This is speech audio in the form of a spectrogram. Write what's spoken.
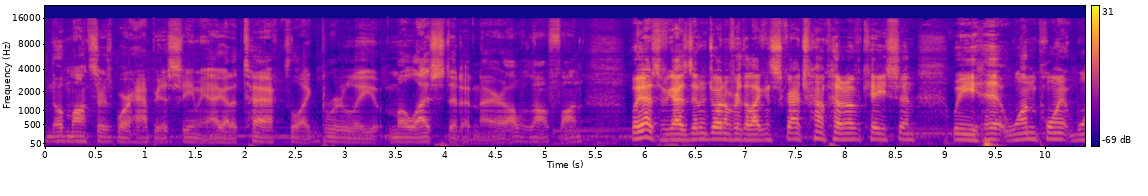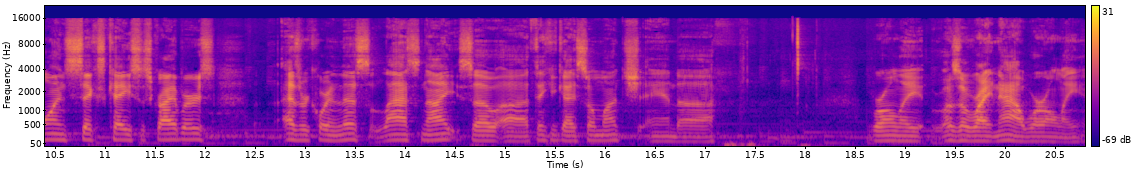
no monsters were happy to see me. I got attacked, like brutally molested in there. That was not fun. But yes, if you guys did enjoy, don't forget to like and subscribe, on bell notification. We hit 1.16k subscribers as recording this last night. So uh, thank you guys so much, and uh, we're only as of right now we're only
